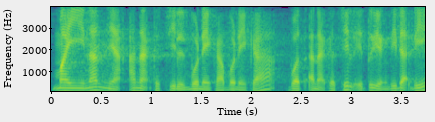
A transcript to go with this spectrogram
mainannya anak kecil boneka-boneka buat anak kecil itu yang tidak di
